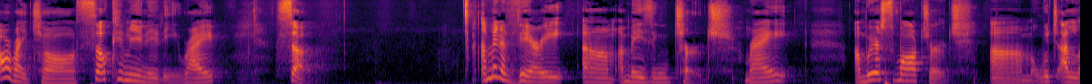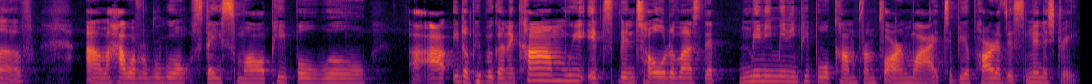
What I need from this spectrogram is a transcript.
All right, y'all. So community, right? So I'm in a very um, amazing church, right? Um, we're a small church, um, which I love. Um, however, we won't stay small. People will, uh, uh you know, people are going to come. We it's been told of us that many, many people will come from far and wide to be a part of this ministry.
